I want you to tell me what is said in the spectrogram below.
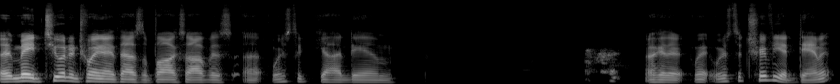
It made two hundred twenty nine thousand box office. Uh, where's the goddamn? Okay, there. Wait, where's the trivia? Damn it!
